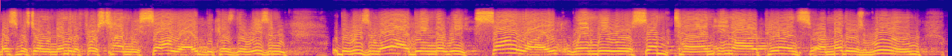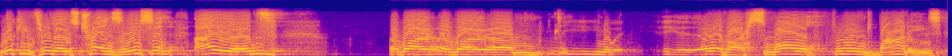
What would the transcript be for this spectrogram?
Most of us don't remember the first time we saw light because the reason, the reason why being that we saw light when we were sometime in our parents' our mother's womb looking through those translucent eyelids of our, of our um, you know, of our small formed bodies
